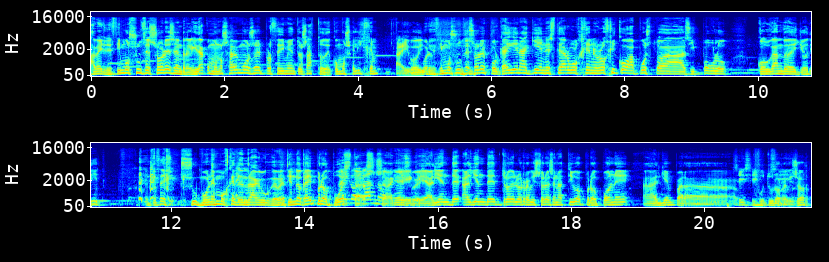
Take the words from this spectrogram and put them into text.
A ver, decimos sucesores, en realidad, como no sabemos el procedimiento exacto de cómo se eligen, Ahí voy. pues decimos sucesores porque alguien aquí en este árbol genealógico ha puesto a Sispoglo colgando de Geodit. Entonces, suponemos que tendrá algo que ver. Entiendo que hay propuestas. O sea, que, Eso que es. alguien, de- alguien dentro de los revisores en activo propone a alguien para Sí, sí, futuro sí. revisor.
